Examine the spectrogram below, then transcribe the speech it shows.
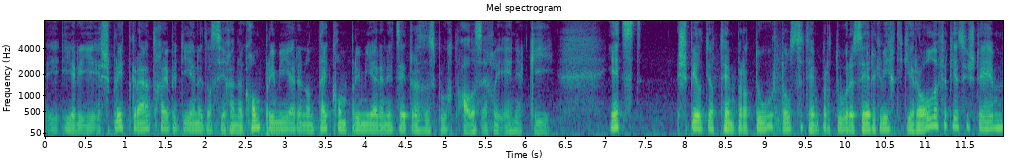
ihre Spritgeräte bedienen können, dass sie können komprimieren und dekomprimieren etc. Also es braucht alles ein bisschen Energie. Jetzt spielt ja Temperatur, die Aussentemperatur eine sehr wichtige Rolle für dieses System,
